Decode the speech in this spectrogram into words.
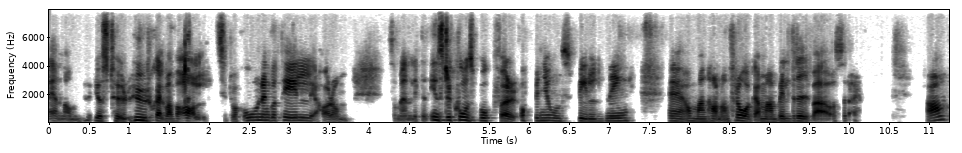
än om just hur, hur själva valsituationen går till. Jag har om som en liten instruktionsbok för opinionsbildning eh, om man har någon fråga man vill driva och så där. Ja.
